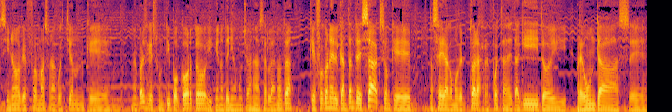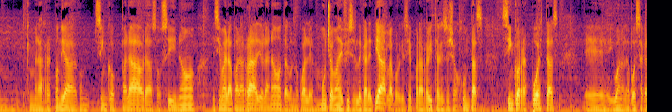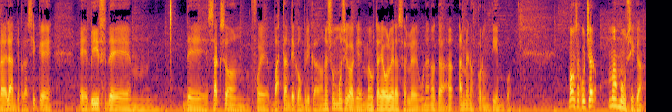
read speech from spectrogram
sino que fue más una cuestión que me parece que es un tipo corto y que no tenía muchas ganas de hacer la nota, que fue con el cantante de Saxon, que no sé, era como que todas las respuestas de Taquito y preguntas eh, me las respondía con cinco palabras o sí, no, encima era para radio la nota, con lo cual es mucho más difícil de caretearla, porque si es para revista, qué sé yo, juntas cinco respuestas eh, y bueno, la puedes sacar adelante, pero así que eh, Beef de, mm, de Saxon fue bastante complicado. No es un músico a que me gustaría volver a hacerle una nota, al menos por un tiempo. Vamos a escuchar más música.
